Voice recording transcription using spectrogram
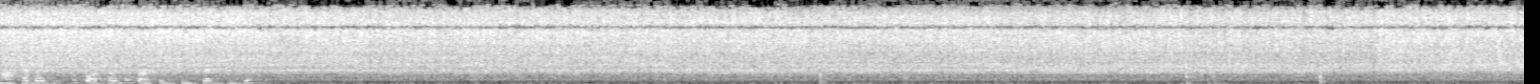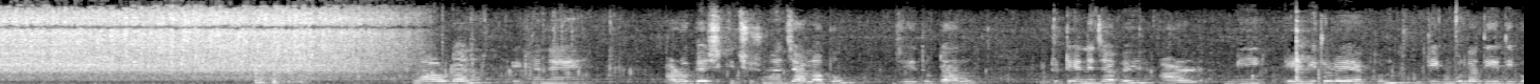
মাথাটা একটু কষাবো, তারপর ফুল শাক দিব। লাউ ডাল এখানে আরও বেশ কিছু সময় জ্বালাবো যেহেতু ডাল একটু টেনে যাবে। আর আমি এর ভিতরে এখন ডিমগুলো দিয়ে দিব।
